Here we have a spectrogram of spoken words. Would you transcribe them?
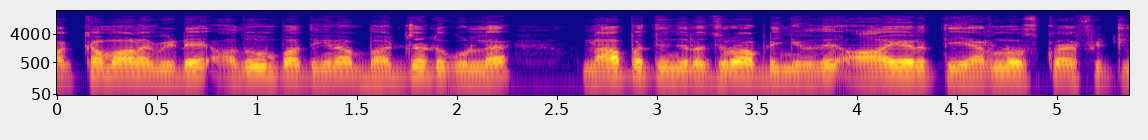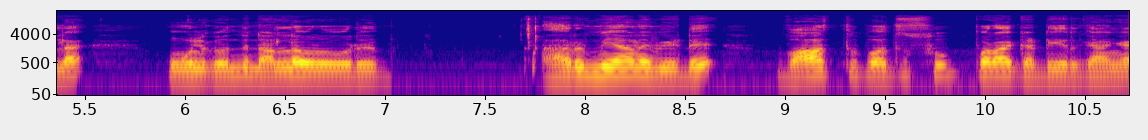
பக்கமான வீடு. அதுவும் பார்த்தீங்கன்னா பட்ஜெட்டுக்குள்ளே நாற்பத்தஞ்சு லட்ச ரூபா அப்படிங்கிறது ஆயிரத்தி இரநூறு ஸ்கொயர் ஃபீட்டில் உங்களுக்கு வந்து நல்ல ஒரு ஒரு அருமையான வீடு. வாஸ்து பார்த்து சூப்பராக கட்டியிருக்காங்க.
